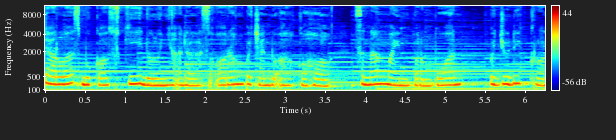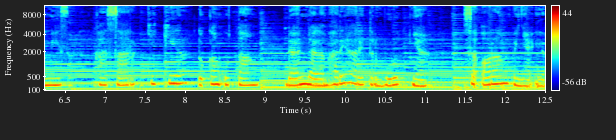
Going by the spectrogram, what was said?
Charles Bukowski dulunya adalah seorang pecandu alkohol, senang main perempuan, pejudi kronis, kasar, kikir, tukang utang, dan dalam hari-hari terburuknya, seorang penyair.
